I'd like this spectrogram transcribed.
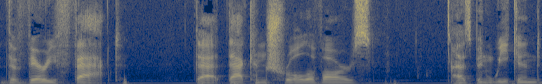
the very fact that that control of ours has been weakened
